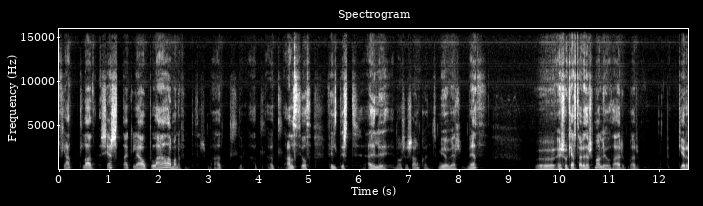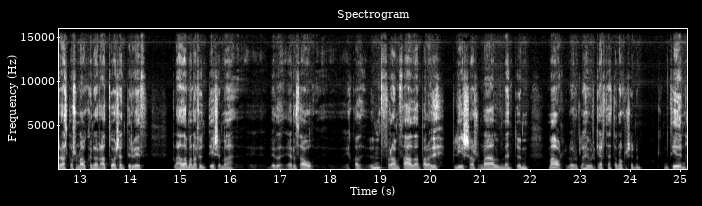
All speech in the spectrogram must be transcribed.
fjallað sérstaklega á bladamannafundi þar sem allur all, all, alþjóð fyldist eðli málsins sangkvæmt mjög vel með uh, eins og gert var í þessu máli og það er, maður gerir alltaf svona ákveðnar aðtóarsendir við bladamannafundi sem að eh, eru þá eitthvað umfram það að bara upplýsa svona almennt um mál. Lörugla hefur gert þetta nokkur sinnum tíðina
